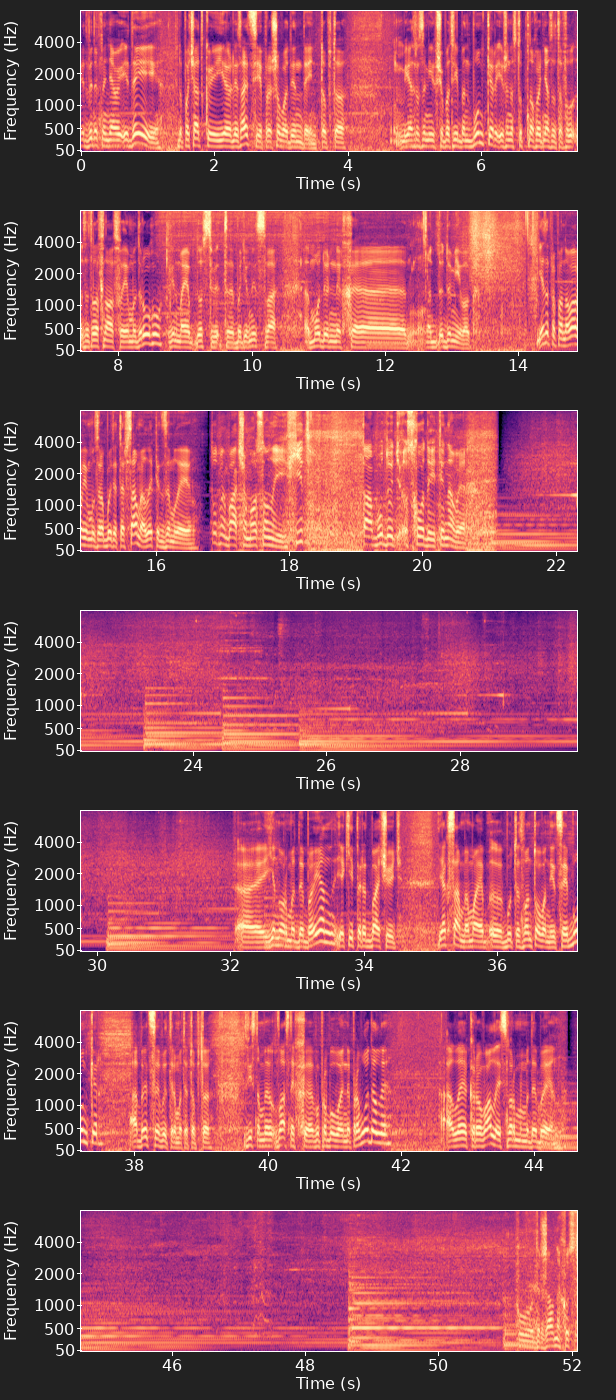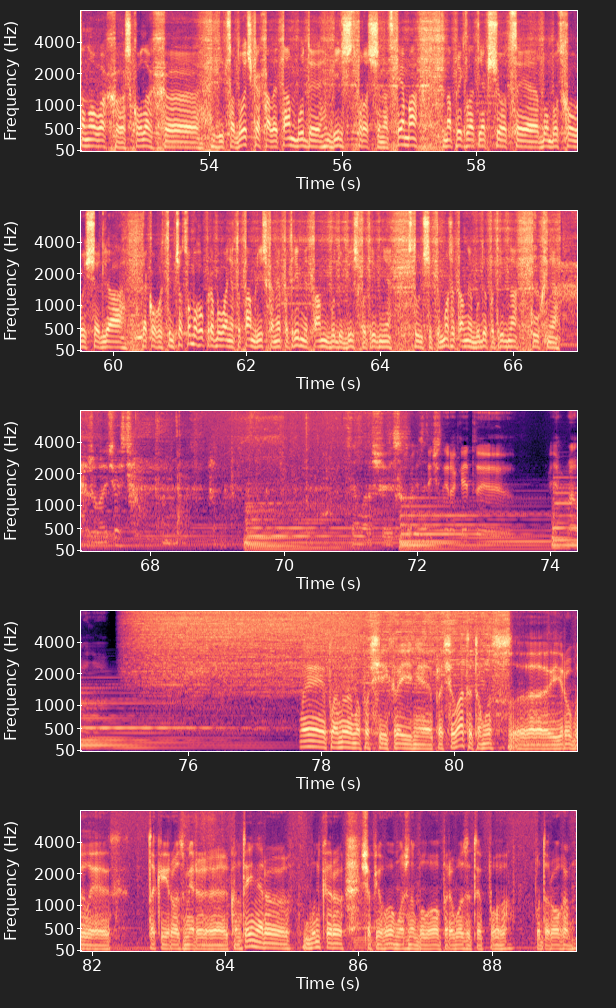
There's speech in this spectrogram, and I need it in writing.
Від виникнення ідеї до початку її реалізації пройшов один день. Тобто я зрозумів, що потрібен бункер, і вже наступного дня зателефонував своєму другу. Він має досвід будівництва модульних е, домівок. Я запропонував йому зробити те ж саме, але під землею. Тут ми бачимо основний вхід та будуть сходи йти наверх. Є норми ДБН, які передбачують, як саме має е, бути змонтований цей бункер, аби це витримати. Тобто, звісно, ми власних е, випробувань не проводили, але керувалися нормами ДБН. Державних установах, е, школах, е, дитсадочках, але там буде більш спрощена схема. Наприклад, якщо це бомбосховище для якогось тимчасового перебування, то там ліжка не потрібні, там будуть більш потрібні стульчики. Може, там не буде потрібна кухня. Це марші балістичні ракети, Ми плануємо по всій країні працювати, тому е, і робили такий розмір е, контейнеру, бункеру, щоб його можна було перевозити по, по дорогам.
